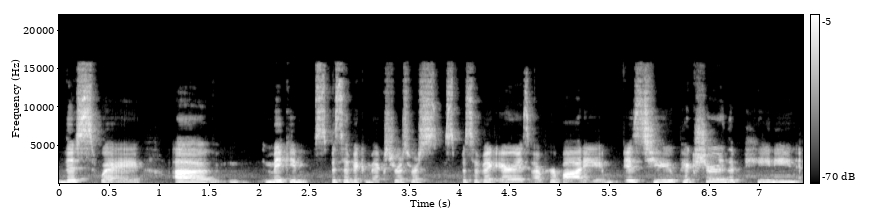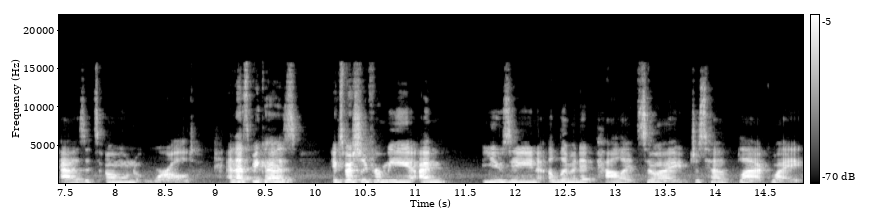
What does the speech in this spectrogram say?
this way of making specific mixtures for specific areas of her body is to picture the painting as its own world. And that's because, especially for me, I'm using a limited palette, so I just have black, white,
